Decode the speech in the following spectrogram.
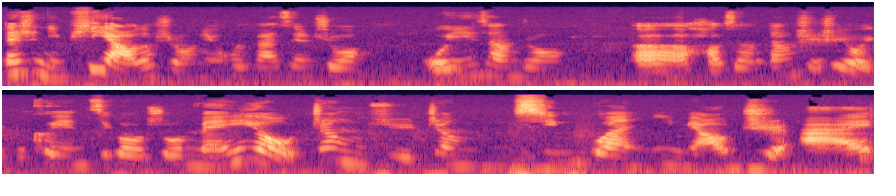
但是你辟谣的时候，你会发现说，我印象中，呃，好像当时是有一个科研机构说没有证据证明新冠疫苗致癌，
